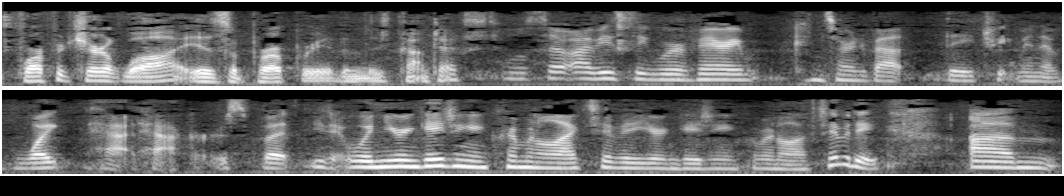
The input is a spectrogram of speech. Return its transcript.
forfeiture law is appropriate in this context? Well, so obviously we're very concerned about the treatment of white hat hackers, but you know, when you're engaging in criminal activity, you're engaging in criminal activity. Um,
